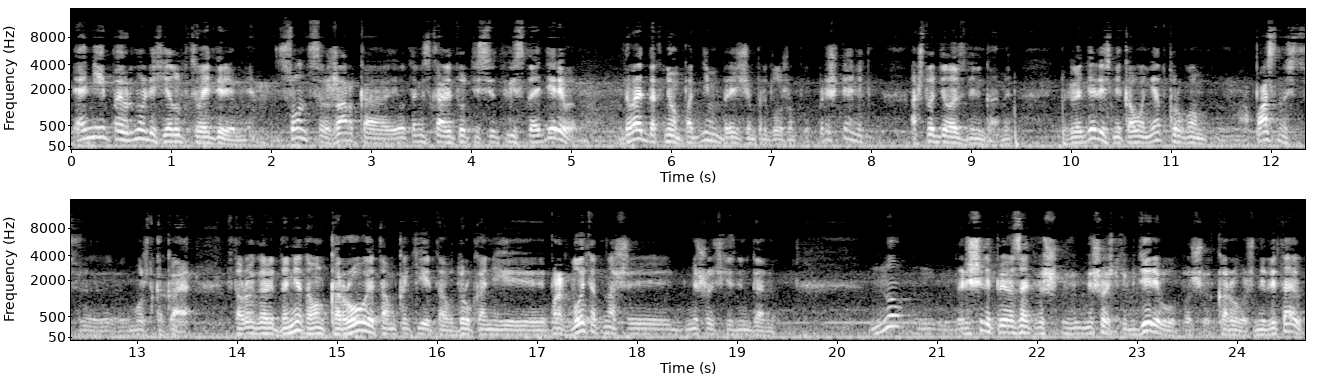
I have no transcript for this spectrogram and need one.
И они повернулись, едут к своей деревне. Солнце, жарко, и вот они сказали, тут есть ветвистое дерево, Давай отдохнем, поднимем, прежде чем предложим путь. Пришли они, а что делать с деньгами? Погляделись, никого нет кругом, опасность, э, может какая. Второй говорит, да нет, а он коровы там какие-то, вдруг они проглотят наши мешочки с деньгами. Ну, решили привязать мешочки к дереву, потому что коровы же не летают.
